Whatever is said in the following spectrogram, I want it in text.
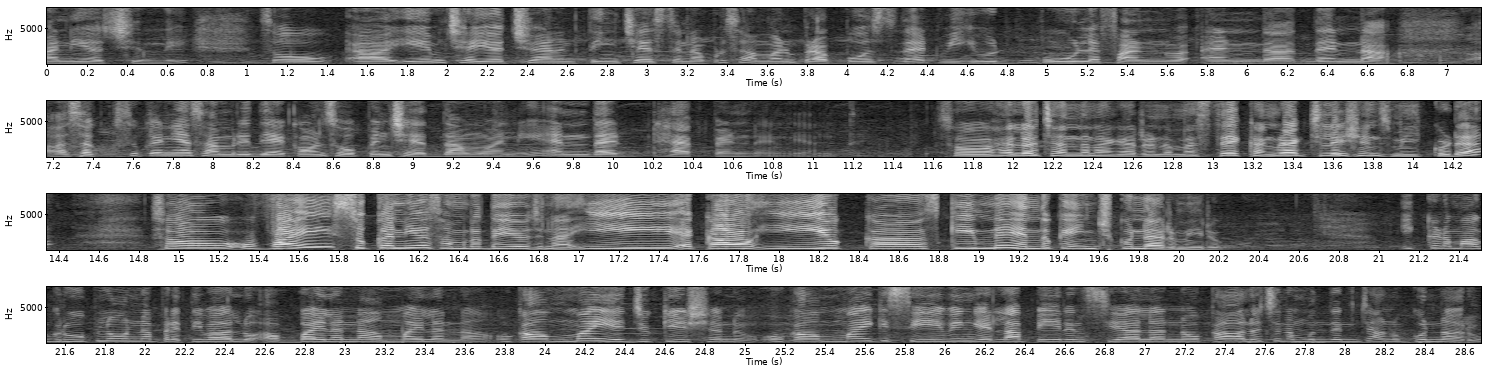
money వచ్చింది. సో ఏం చేయొచ్చు అని థింక్ చేస్తున్నప్పుడు someone propose that we would pool a fund and then Sukanya Samriddhi accounts open చేద్దాము అని. అండ్ దట్ హ్యాపెండ్ అండి అంతే. సో హలో చందన గారు నమస్తే. కంగ్రాచులేషన్స్ మీకు కూడా. సో వై సుకన్య సమృద్ధి యోజన ఈ అకౌంట్ ఈ యొక్క స్కీమ్నే ఎందుకు ఎంచుకున్నారు మీరు? ఇక్కడ మా గ్రూప్లో ఉన్న ప్రతి వాళ్ళు అబ్బాయిలన్నా అమ్మాయిలన్నా ఒక అమ్మాయి ఎడ్యుకేషన్ ఒక అమ్మాయికి సేవింగ్ ఎలా పేరెంట్స్ చేయాలన్న ఒక ఆలోచన ముందు నుంచి అనుకున్నారు.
